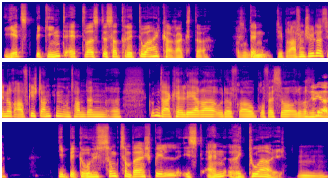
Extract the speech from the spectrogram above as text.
jetzt beginnt etwas, das hat Ritualcharakter. Also Denn die braven Schüler sind noch aufgestanden und haben dann äh, Guten Tag, Herr Lehrer oder Frau Professor oder was immer. Ja, die Begrüßung zum Beispiel ist ein Ritual. Mhm.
